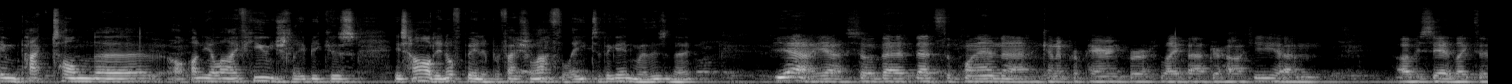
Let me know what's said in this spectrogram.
impact on uh, on your life hugely? Because it's hard enough being a professional athlete to begin with, isn't it? Yeah, yeah. So that that's the plan. Uh, kind of preparing for life after hockey. Um, obviously, I'd like to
